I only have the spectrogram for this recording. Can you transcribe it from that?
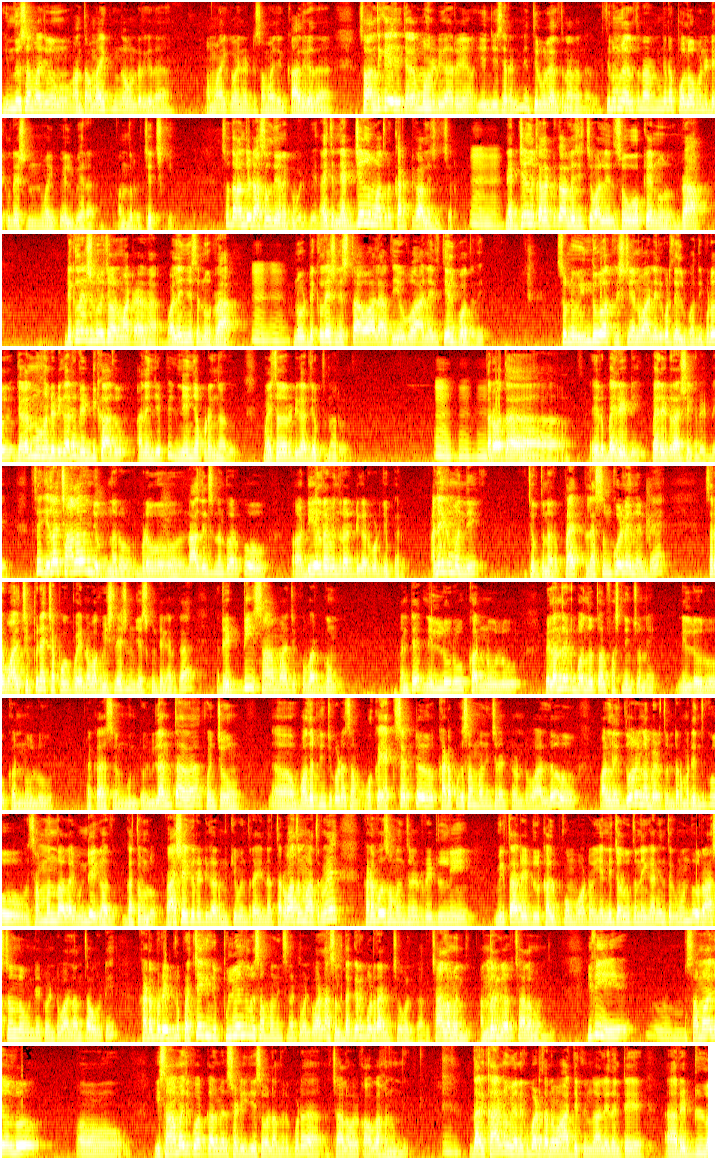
హిందూ సమాజం అంత అమాయకంగా ఉండదు కదా. అమాయకమైనట్టు సమాజం కాదు కదా. సో అందుకే జగన్మోహన్ రెడ్డి గారు ఏం చేశారంటే నేను తిరుమల వెళ్తున్నాను అన్నారు. తిరుమల వెళ్తున్నాను అనగానే పొలోమని డిక్లరేషన్ వైపు వెళ్ళిపోయారు అందరూ చర్చ్కి. సో దాంతో అసలు వెనక్కి పడిపోయింది? అయితే నెట్ జైలు మాత్రం కరెక్ట్గా ఆలోచించారు. మ్మ్. మ్మ్. నెట్ జైలు కరెక్ట్గా ఆలోచించి వాళ్ళు సో ఓకే నువ్వు రా. డిక్లరేషన్ గురించి వాళ్ళు మాట్లాడరా? వాళ్ళు ఏం చేశారు? నువ్వు రా. నువ్వు డిక్లరేషన్ ఇస్తావా? లేకపోతే ఇవ్వా అనేది తేలిపోతుంది. సో నువ్వు హిందువా క్రిస్టియన్వా అనేది కూడా తెలిపోద్ది. ఇప్పుడు జగన్మోహన్ రెడ్డి గారు రెడ్డి కాదు అని చెప్పి నేను చెప్పడం కాదు. మైసూర్ రెడ్డి గారు చెప్తున్నారు. తర్వాత బైరెడ్డి బైరెడ్డి రాజశేఖర రెడ్డి. సో ఇలా చాలామంది చెప్తున్నారు. ఇప్పుడు నాకు తెలిసినంత వరకు డిఎల్ రవీంద్రారెడ్డి గారు కూడా చెప్పారు. అనేక మంది చెప్తున్నారు. ప్ల- ప్లస్ ఇంకోటి ఏంటంటే సరే వాళ్ళు చెప్పినా చెప్పకపోయినా ఒక విశ్లేషణ చేసుకుంటే కనుక రెడ్డి సామాజిక వర్గం అంటే నెల్లూరు కర్నూలు వీళ్ళందరికీ బంధుత్వాలు ఫస్ట్ నుంచి ఉన్నాయి. నెల్లూరు కర్నూలు ప్రకాశం గుంటూరు వీళ్ళంతా కొంచెం మొదటి నుంచి కూడా ఒక ఎక్సెప్ట్ కడపకు సంబంధించినటువంటి వాళ్ళు వాళ్ళని దూరంగా పెడుతుంటారు. మరి ఎందుకు సంబంధాలు అవి ఉండే కాదు గతంలో. రాజశేఖర రెడ్డి గారు ముఖ్యమంత్రి అయిన తర్వాత మాత్రమే కడపకు సంబంధించిన రెడ్డిల్ని మిగతా రెడ్లు కలుపుకోకపోవడం ఇవన్నీ జరుగుతున్నాయి కానీ ఇంతకుముందు రాష్ట్రంలో ఉండేటువంటి వాళ్ళంతా ఒకటి కడప రెడ్లు ప్రత్యేకించి పులివెందులకు సంబంధించినటువంటి వాళ్ళని అసలు దగ్గర కూడా రానిచ్చేవాళ్ళు కాదు. చాలామంది అందరు కాదు చాలామంది ఇది సమాజంలో ఈ సామాజిక వర్గాల మీద స్టడీ చేసే వాళ్ళందరికీ కూడా చాలా వరకు అవగాహన ఉంది. దానికి కారణం వెనుకబడతనం ఆర్థికంగా లేదంటే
